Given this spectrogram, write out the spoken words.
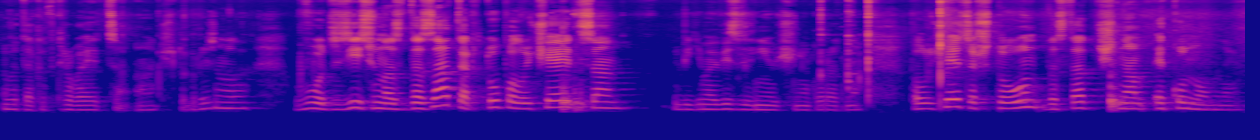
Вот так открывается. А, что брызнуло. Вот здесь у нас дозатор, то получается... Видимо, везли не очень аккуратно. Получается, что он достаточно экономный.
